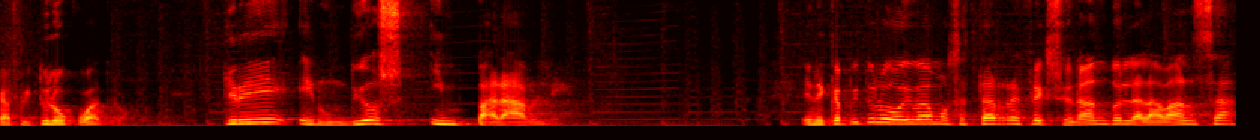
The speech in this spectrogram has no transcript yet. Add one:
Capítulo 4. Cree en un Dios imparable. En el capítulo de hoy vamos a estar reflexionando en la alabanza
